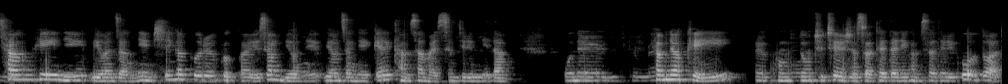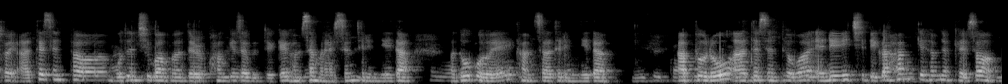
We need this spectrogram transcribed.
창휘니 위원장님, 싱가포르 국가유산위원회 위원장님께 감사 말씀드립니다. 오늘 협력회의를 공동 주최해 주셔서 대단히 감사드리고 또 저희 아태센터 모든 직원분들, 관계자분들께 감사 말씀드립니다. 노고에 감사드립니다. 앞으로 아태센터와 NHB가 함께 협력해서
